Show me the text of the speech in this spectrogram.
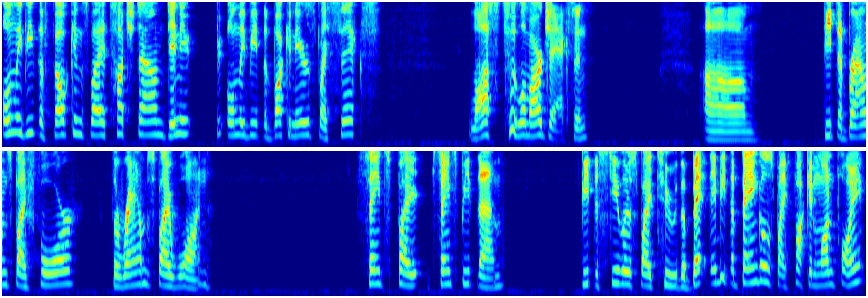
only beat the Falcons by a touchdown. Didn't only beat the Buccaneers by six. Lost to Lamar Jackson. Um, beat the Browns by four the Rams by one. Saints by Saints beat them. Beat the Steelers by two. The ba- they beat the Bengals by fucking one point.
